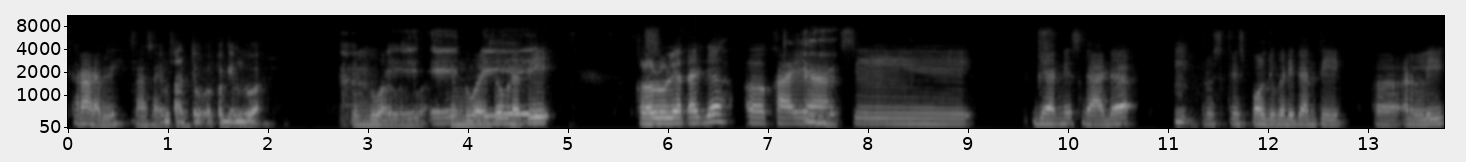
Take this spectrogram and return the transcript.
sekarang ada sih selesai game satu apa game dua game dua game dua game dua itu berarti kalau lu lihat aja uh, kayak si Janis nggak ada hmm. terus Chris Paul juga diganti uh, early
